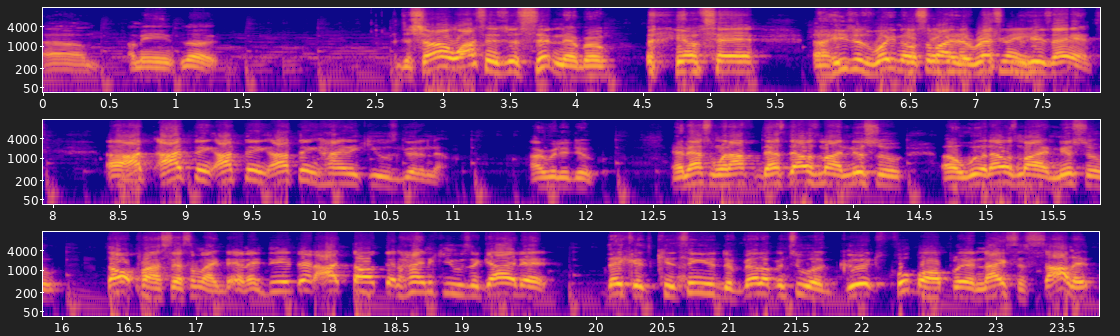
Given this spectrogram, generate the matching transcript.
Um, I mean, look, Deshaun Watson is just sitting there, bro. you know what I'm saying? Uh, he's just waiting on somebody to rescue his ass. Uh, I, I think I think I think Heinicke was good enough. I really do. And that's when I that's that was my initial uh, will. That was my initial thought process. I'm like, damn, they did that. I thought that Heinicke was a guy that they could continue to develop into a good football player, nice and solid,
